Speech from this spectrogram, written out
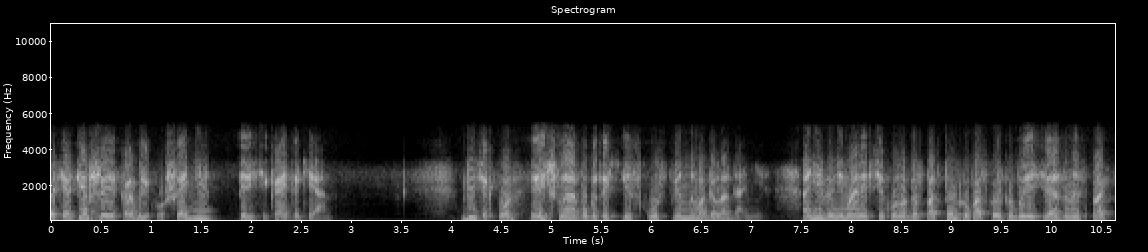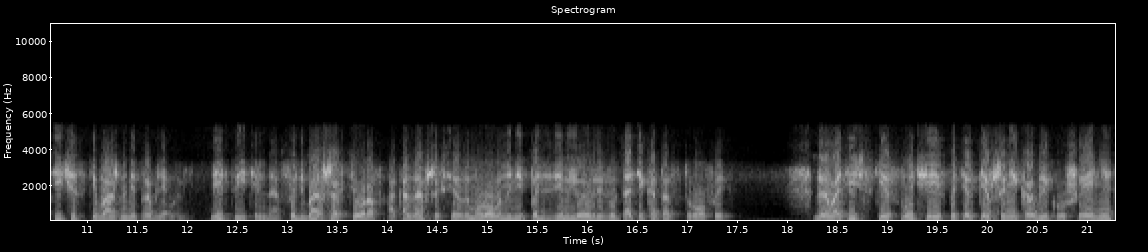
Потерпевшие кораблекрушение пересекает океан. До сих пор речь шла об опытах искусственного голодания. Они занимали психологов постольку, поскольку были связаны с практически важными проблемами. Действительно, судьба шахтеров, оказавшихся замурованными под землей в результате катастрофы, драматические случаи с потерпевшими кораблекрушение,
